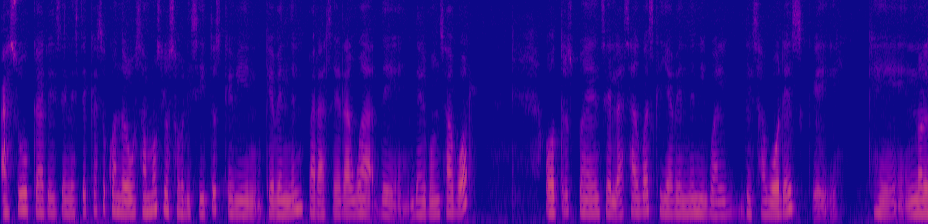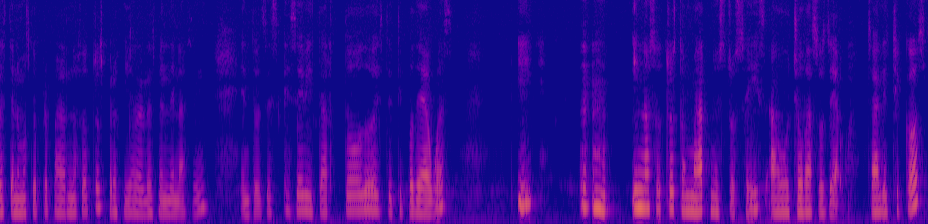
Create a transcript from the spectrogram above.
azúcares. En este caso, cuando usamos los sobrecitos que, que venden para hacer agua de, algún sabor. Otros pueden ser las aguas que ya venden igual de sabores que, que no las tenemos que preparar nosotros, pero que ya las venden así. Entonces es evitar todo este tipo de aguas y, y nosotros tomar nuestros 6 a 8 vasos de agua. ¿Sale chicos?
